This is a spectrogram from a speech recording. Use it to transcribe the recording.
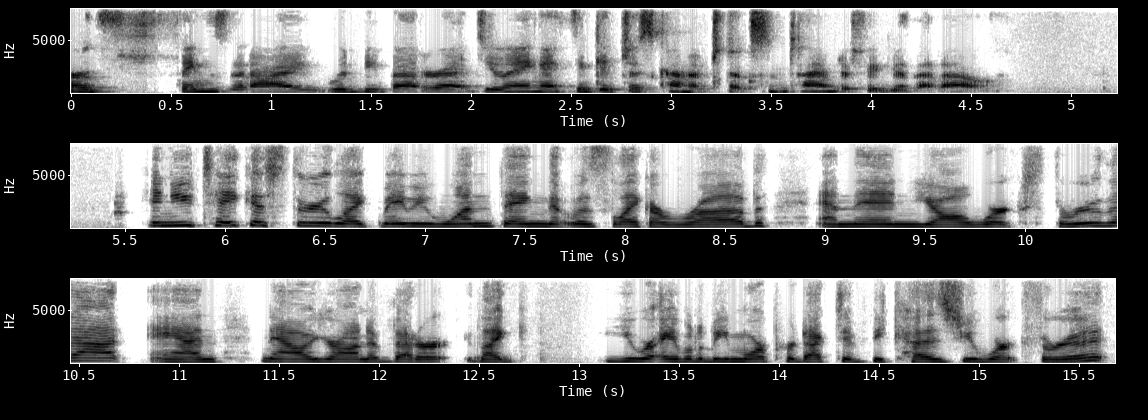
or things that i would be better at doing. I think it just kind of took some time to figure that out. Can you take us through like maybe one thing that was like a rub and then y'all worked through that and now you're on a better like you were able to be more productive because you worked through it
